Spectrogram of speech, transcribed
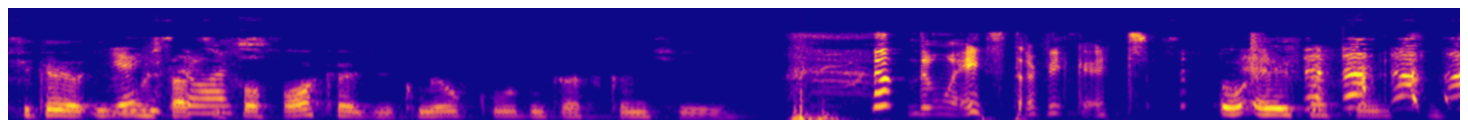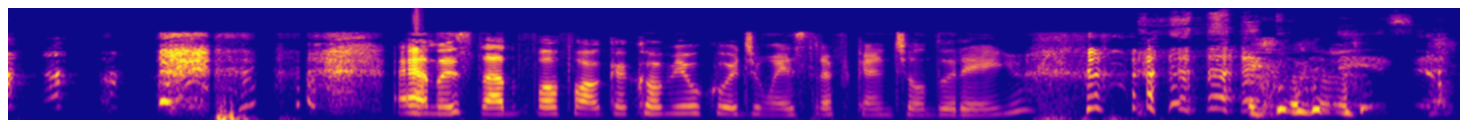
Fica E é no isso, status de acho. fofoca de comer o cu de um traficante. de um ex-traficante. Ou ex-traficante. É, no estado fofoca, comi o cu de um ex-traficante hondurenho. que delícia.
